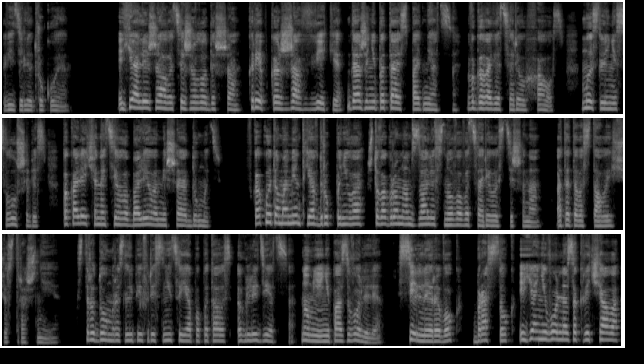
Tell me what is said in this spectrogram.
видели другое. Я лежала, тяжело дыша, крепко сжав веки, даже не пытаясь подняться. В голове царил хаос. Мысли не слушались, покалеченное тело болело, мешая думать. В какой-то момент я вдруг поняла, что в огромном зале снова воцарилась тишина. От этого стало еще страшнее. С трудом разлепив ресницы, я попыталась оглядеться, но мне не позволили. Сильный рывок, бросок, и я невольно закричала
